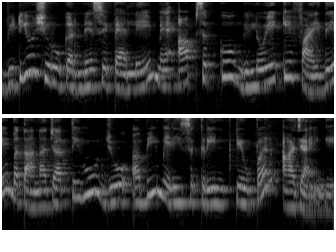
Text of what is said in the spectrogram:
वीडियो शुरू करने से पहले मैं आप सबको गिलोय के फ़ायदे बताना चाहती हूँ, जो अभी मेरी स्क्रीन के ऊपर आ जाएँगे।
